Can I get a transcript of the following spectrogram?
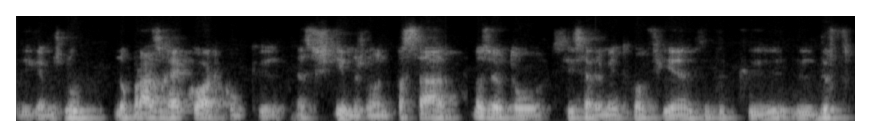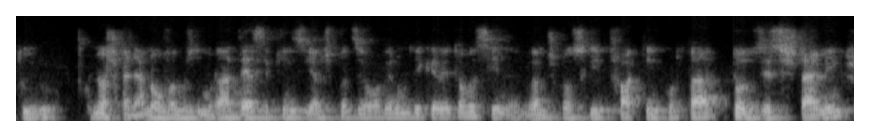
digamos, no, no, prazo recorde com que assistimos no ano passado, mas eu estou sinceramente confiante de que, de futuro, nós, se calhar, não vamos demorar 10 a 15 anos para desenvolver um medicamento ou vacina. Vamos conseguir, de facto, encurtar todos esses timings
